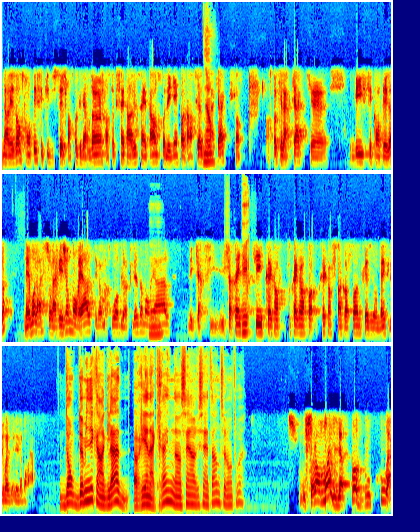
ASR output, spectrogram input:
dans les autres comtés, c'est plus difficile. Je pense pas que Verdun, je pense pas que Saint-Henri-Saint-Anne soit des gains potentiels pour Non. la CAQ. Je pense, je pense pas que la CAQ euh, vise ces comtés-là. Mais voilà, sur la région de Montréal, c'est vraiment trois blocs. L'Est de Montréal, les quartiers, certains quartiers très, très, très, très francophones, très urbains, puis l'Ouest de l'île de Montréal. Donc, Dominique Anglade a rien à craindre dans Saint-Henri-Saint-Anne, selon toi? Selon moi, elle n'a pas beaucoup à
